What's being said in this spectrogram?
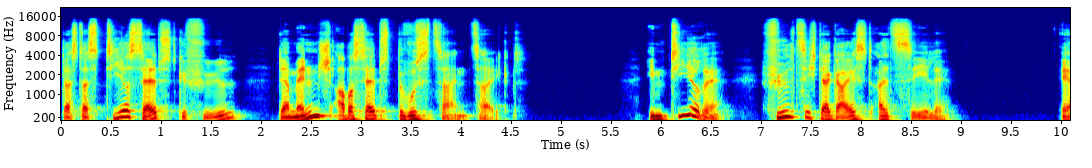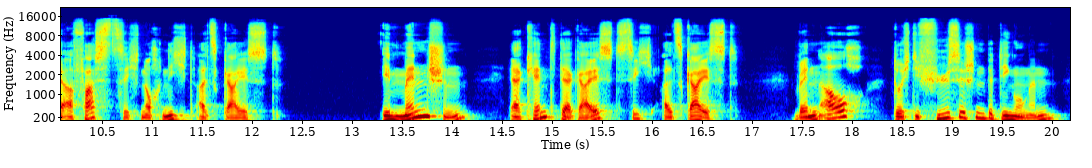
dass das Tier Selbstgefühl, der Mensch aber Selbstbewusstsein zeigt. Im Tiere fühlt sich der Geist als Seele. Er erfasst sich noch nicht als Geist. Im Menschen erkennt der Geist sich als Geist, wenn auch durch die physischen Bedingungen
